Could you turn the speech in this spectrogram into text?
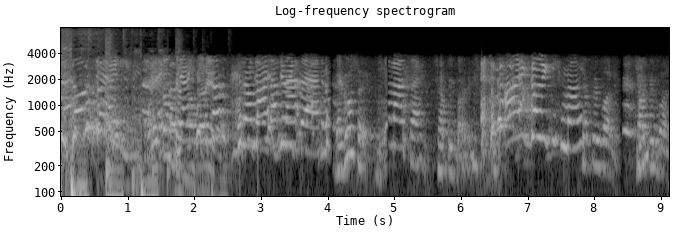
Souseš! Jako nějak se tam schromažďujte. Jakou se? Co máte? Čapy bali. Ale kolik jich máš? Čapy bali. Čapy bali.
